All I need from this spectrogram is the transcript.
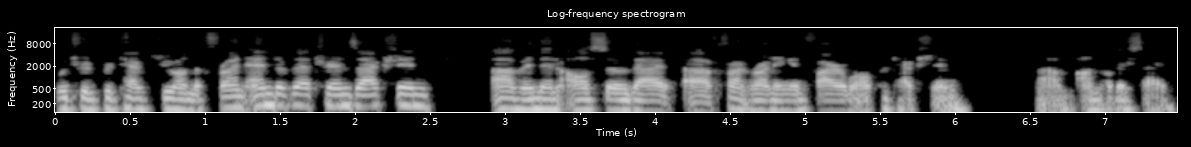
which would protect you on the front end of that transaction, um, and then also that uh, front running and firewall protection um, on the other side.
